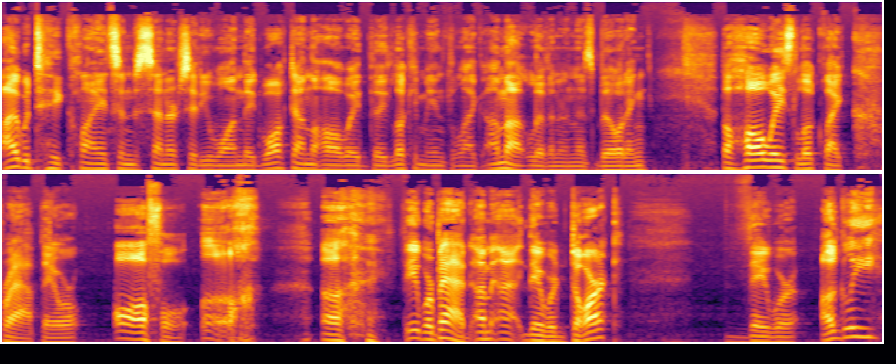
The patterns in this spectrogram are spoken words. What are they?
I would take clients into Center City One. They'd walk down the hallway. They'd look at me and like, I'm not living in this building. The hallways look like crap. They were awful. Ugh. Uh, they were bad. I mean, uh, they were dark, they were ugly,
